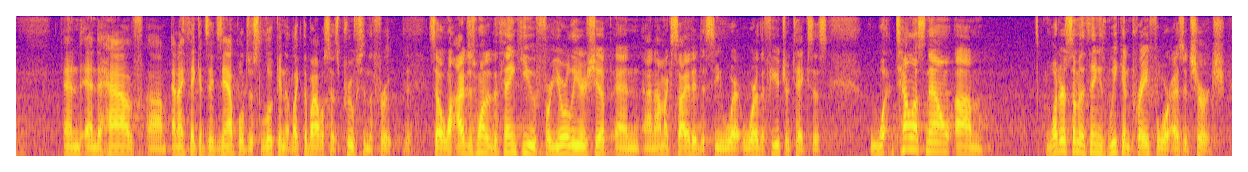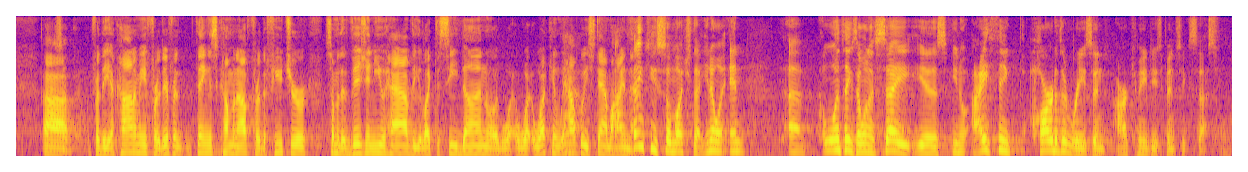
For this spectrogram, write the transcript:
And, and to have, um, and I think it's example just looking at, like the Bible says, proofs in the fruit. Yeah. So I just wanted to thank you for your leadership, and, and I'm excited to see where, where the future takes us. What, tell us now, um, what are some of the things we can pray for as a church? Uh, for the economy, for different things coming up, for the future, some of the vision you have that you'd like to see done. What, what, what can, yeah. how can we stand behind that? Thank you so much for that. You know, and uh, one of the things I want to say is, you know, I think part of the reason our community has been successful,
